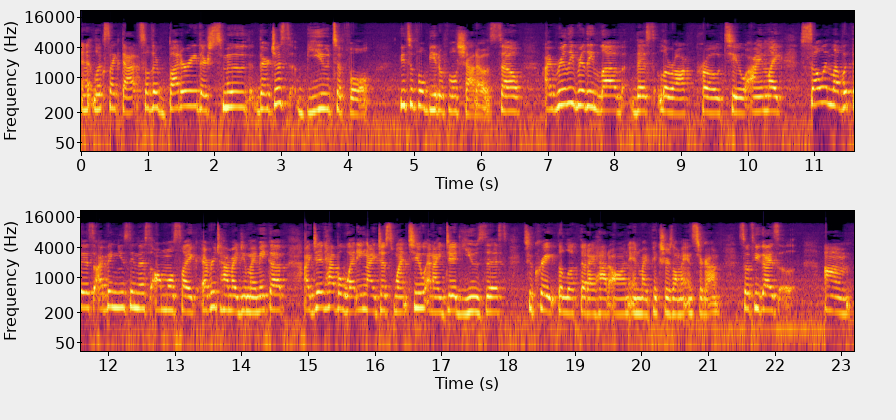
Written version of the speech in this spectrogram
and it looks like that. So they're buttery, they're smooth, they're just beautiful beautiful, beautiful shadows. So I really, really love this Lorac Pro 2. I'm like so in love with this. I've been using this almost like every time I do my makeup. I did have a wedding I just went to and I did use this to create the look that I had on in my pictures on my Instagram. So if you guys, um,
